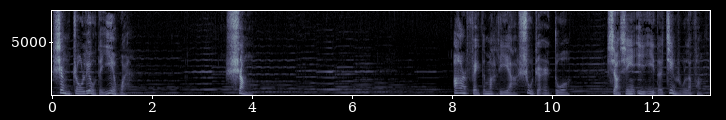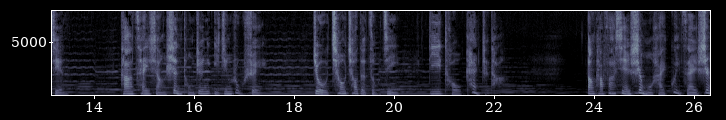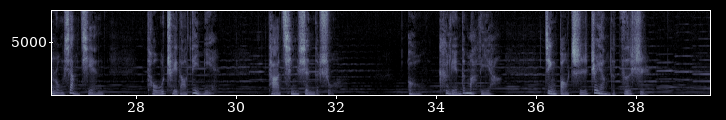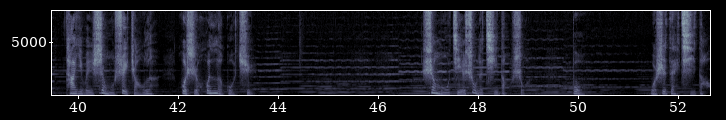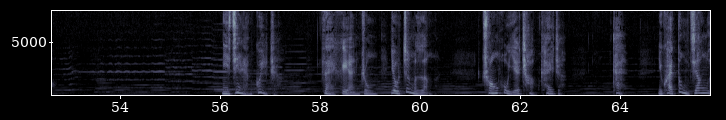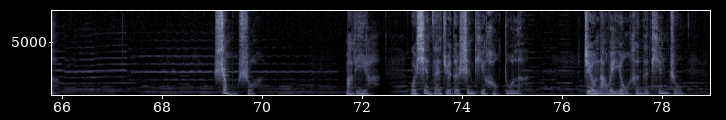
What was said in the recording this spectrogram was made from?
圣周六的夜晚，上。阿尔斐的玛利亚竖着耳朵，小心翼翼地进入了房间。她猜想圣童贞已经入睡，就悄悄地走近，低头看着他。当他发现圣母还跪在圣容像前，头垂到地面。他轻声地说：“哦，可怜的玛利亚，竟保持这样的姿势。他以为圣母睡着了，或是昏了过去。”圣母结束了祈祷，说：“不，我是在祈祷。你竟然跪着，在黑暗中又这么冷。”窗户也敞开着，看，你快冻僵了。圣母说：“玛利亚，我现在觉得身体好多了。只有那位永恒的天主，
